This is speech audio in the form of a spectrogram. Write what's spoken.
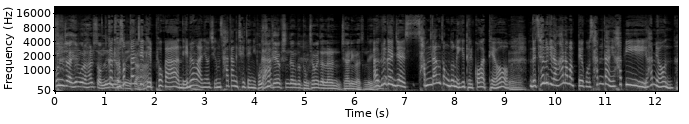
혼자 힘으로 할 수 없는 그러니까 교섭단체 보니까 대표가 4명 아니에요. 지금 4당 체제니까. 보수 개혁신당도 동참해달라는 제안인 것 같은데. 이게. 아, 그러니까 이제 3당 정도는 이게 될 것 같아요. 네. 근데 새누리당 하나만 빼고 3당이 합의하면 네.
